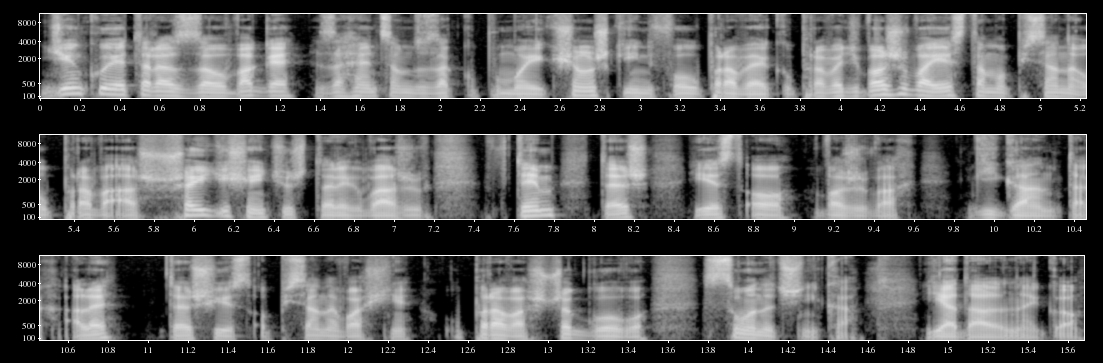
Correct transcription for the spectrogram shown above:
Dziękuję teraz za uwagę. Zachęcam do zakupu mojej książki Info uprawa jak uprawiać warzywa. Jest tam opisana uprawa aż 64 warzyw. W tym też jest o warzywach gigantach, ale też jest opisana właśnie uprawa szczegółowo słonecznika jadalnego.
